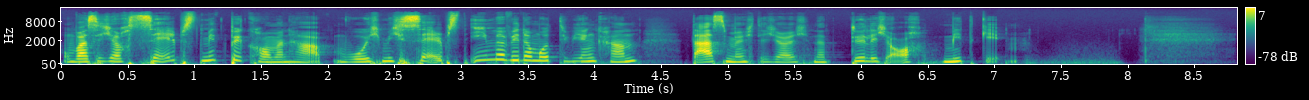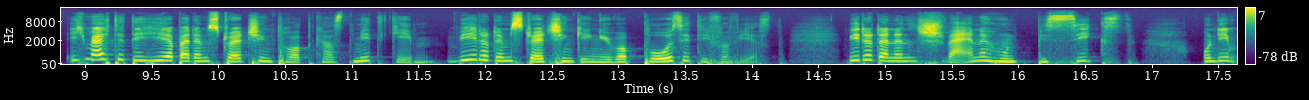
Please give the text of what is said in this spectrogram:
und was ich auch selbst mitbekommen habe, wo ich mich selbst immer wieder motivieren kann, das möchte ich euch natürlich auch mitgeben. Ich möchte dir hier bei dem Stretching Podcast mitgeben, wie du dem Stretching gegenüber positiver wirst, wie du deinen Schweinehund besiegst und ihm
